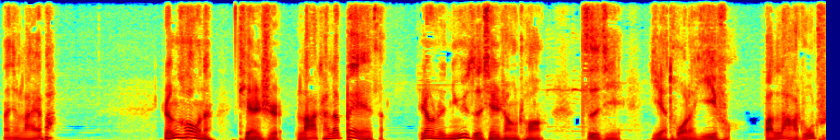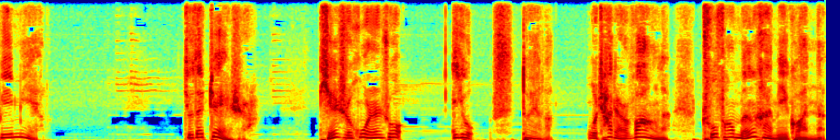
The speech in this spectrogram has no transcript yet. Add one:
那就来吧。然后呢，田氏拉开了被子，让这女子先上床，自己也脱了衣服，把蜡烛吹灭了。就在这时，田氏忽然说：“哎呦，对了，我差点忘了，厨房门还没关呢。”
